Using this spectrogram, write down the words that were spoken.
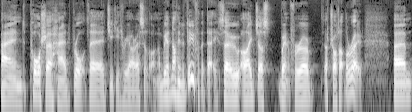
And Porsche had brought their GT3 RS along, and we had nothing to do for the day. So I just went for a, a trot up the road. Um,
